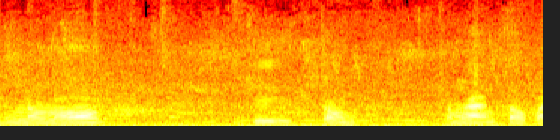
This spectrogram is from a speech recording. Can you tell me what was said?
ถึงน้องๆที่ต้องทำงานต่อไป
